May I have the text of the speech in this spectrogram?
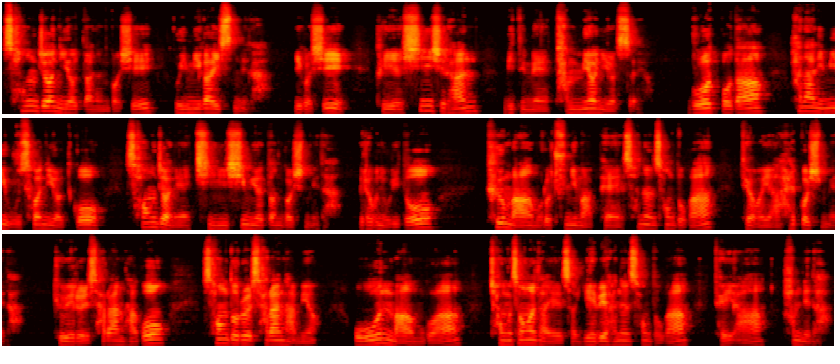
성전이었다는 것이 의미가 있습니다. 이것이 그의 신실한 믿음의 단면이었어요. 무엇보다 하나님이 우선이었고 성전의 진심이었던 것입니다. 여러분 우리도 그 마음으로 주님 앞에 서는 성도가 되어야 할 것입니다. 교회를 사랑하고 성도를 사랑하며 온 마음과 정성을 다해서 예배하는 성도가 돼야 합니다.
